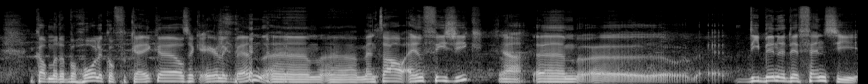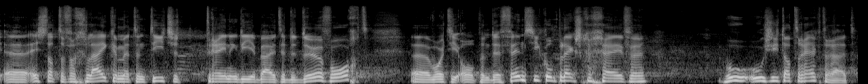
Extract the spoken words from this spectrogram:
ik had me er behoorlijk op verkeken, als ik eerlijk ben. Ehm, eh, mentaal en fysiek. ja. Ehm, eh, die binnen Defensie, is dat te vergelijken met een teacher training die je buiten de deur volgt? Wordt die op een defensiecomplex gegeven? Hoe, hoe ziet dat traject eruit?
